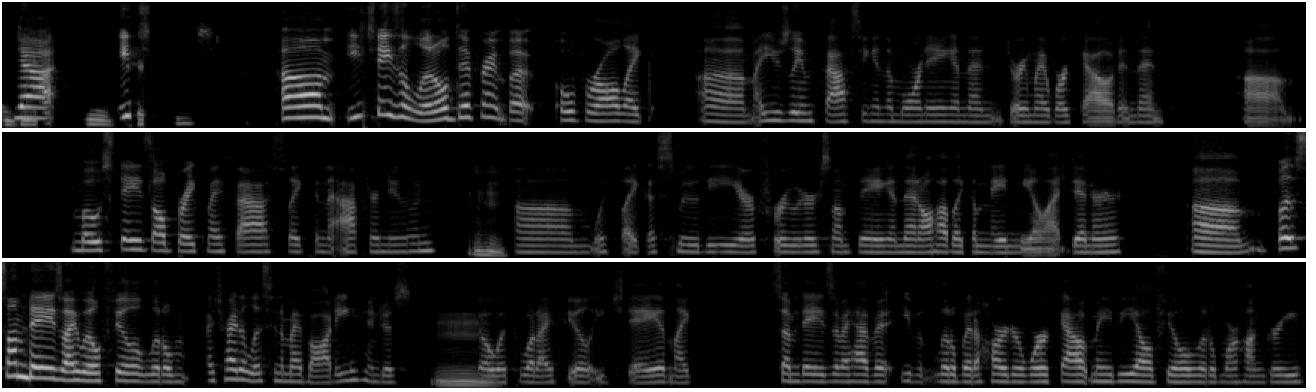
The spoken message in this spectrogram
Do Yeah. Each- periods? Um, each day's a little different, but overall, like, um, I usually am fasting in the morning and then during my workout, and then, um, most days I'll break my fast like in the afternoon, Mhm. um, with like a smoothie or fruit or something, and then I'll have like a main meal at dinner. Um, but some days I will feel a little. I try to listen to my body and just go Mm, with what I feel each day. And like some days, if I have a even a little bit of harder workout, maybe I'll feel a little more hungry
